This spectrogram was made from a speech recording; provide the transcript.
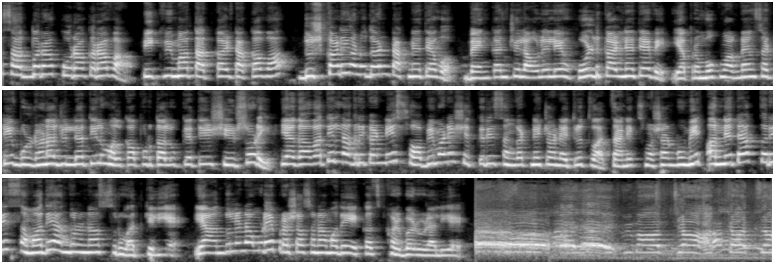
सातबारा कोरा करावा पीक विमा तात्काळ टाकावा दुष्काळी अनुदान टाकण्यात यावं बँकांचे लावलेले होल्ड काढण्यात यावे या प्रमुख मागण्यांसाठी बुलढाणा जिल्ह्यातील मलकापूर तालुक्यातील शिरसोडी या गावातील नागरिकांनी स्वाभिमानी शेतकरी संघटनेच्या नेतृत्वात स्थानिक स्मशानभूमीत अन्नत्याग करीत समाधी आंदोलनास सुरुवात केली आहे. या आंदोलनामुळे प्रशासनामध्ये एकच खळबळ उडाली आहे. पीक विमा आमच्या हक्काचा.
